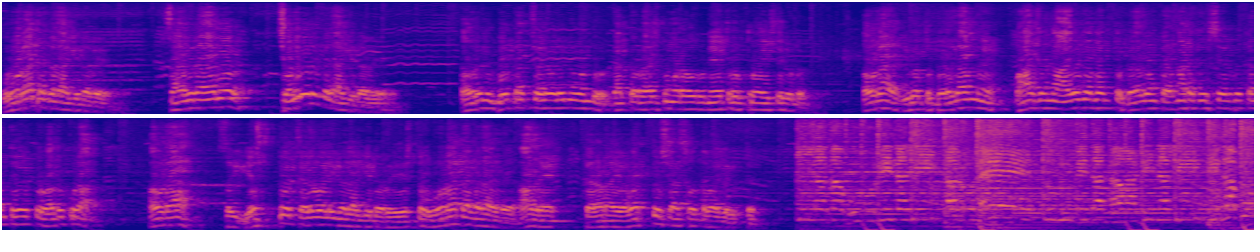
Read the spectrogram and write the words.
ಹೋರಾಟಗಳಾಗಿದ್ದಾವೆ. ಸಾವಿರಾರು ಚಳವಳಿಗಳಾಗಿದ್ದಾವೆ. ಅವರಲ್ಲಿ ಗೋಕಾಕ್ ಚಳವಳಿನೂ ಒಂದು. ಡಾಕ್ಟರ್ ರಾಜ್ಕುಮಾರ್ ಅವರು ನೇತೃತ್ವ ವಹಿಸಿರೋದು ಅವರ ಇವತ್ತು ಬೆಳಗಾಂ ಬಹಳ ಜನ ಆಯೋಗ ಬಂತು. ಬೆಳಗಾಂ ಕರ್ನಾಟಕ ಸೇರ್ಬೇಕಂತ ಹೇಳ್ತು ಅದು ಕೂಡ ಅವರ ಸೊ ಎಷ್ಟು ಚಳವಳಿಗಳಾಗಿದ್ದಾವೆ, ಎಷ್ಟು ಹೋರಾಟಗಳಾಗಿದೆ ಆದರೆ ಕನ್ನಡ ಯಾವತ್ತು ಶಾಶ್ವತವಾಗಿರುತ್ತೆ. ನಾಡಿನಲ್ಲಿ ದಿನವೂ,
